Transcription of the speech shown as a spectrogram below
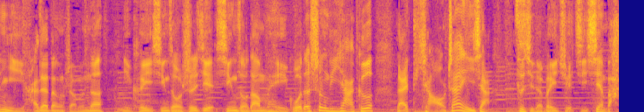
你还在等什么呢？你可以行走世界，行走到美国的圣地亚哥来挑战一下自己的味觉极限吧。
